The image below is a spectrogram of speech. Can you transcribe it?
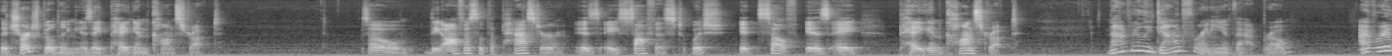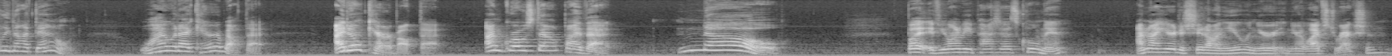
The church building is a pagan construct. So the office of the pastor is a sophist, which itself is a pagan construct. Not really down for any of that, bro. I'm really not down. Why would I care about that? I don't care about that. I'm grossed out by that. No. But if you want to be passionate, that's cool, man. I'm not here to shit on you and your in your life's direction.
